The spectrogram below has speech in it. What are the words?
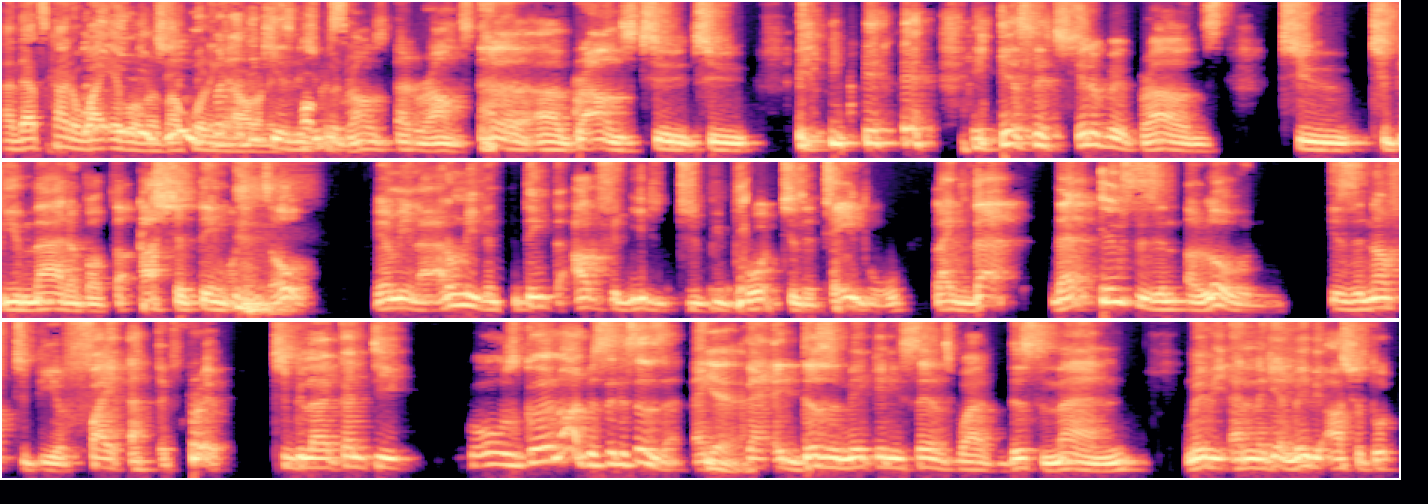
And that's kind of why But everyone was pulling it I out think on he has legitimate grounds, uh, rounds, uh, grounds to to he has legitimate grounds to to be mad about the Usher thing on its own. You know what I mean? I don't even think the outfit needed to be brought to the table. Like that that incident alone is enough to be a fight at the crib. To be like, Auntie, what was going on? But it says. Like Yeah. that it doesn't make any sense why this man maybe and again maybe Usher thought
